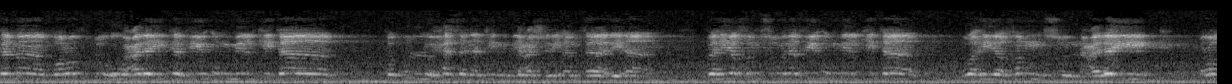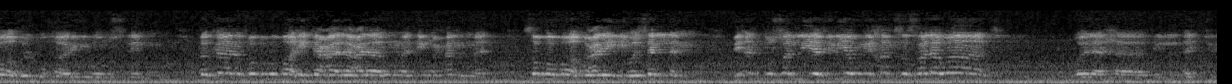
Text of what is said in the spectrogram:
كما فرضته عليك في أم الكتاب. فكل حسنة بعشر أمثالها فهي خمسون في أم الكتاب وهي خمس عليك رواه البخاري ومسلم. فكان فضل الله تعالى على أمة محمد صلى الله عليه وسلم بأن تصلي في اليوم خمس صلوات ولها في الأجر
